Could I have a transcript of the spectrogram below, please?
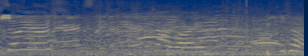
Still yours. Good job, Mario. Good job,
